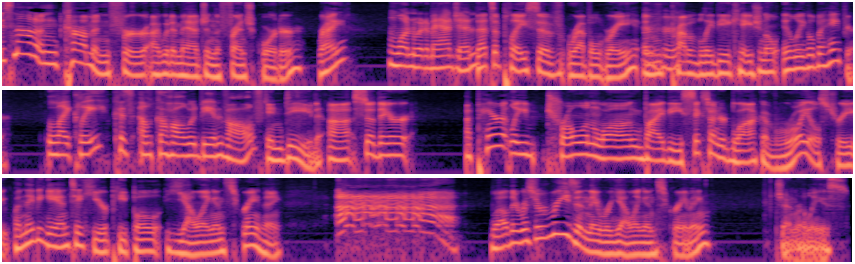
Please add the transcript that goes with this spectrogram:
is not uncommon for, I would imagine, the French Quarter, right? One would imagine. That's a place of revelry and probably the occasional illegal behavior. Likely, because alcohol would be involved. Indeed. Uh, so they're apparently trolling along by the 600 block of Royal Street when they began to hear people yelling and screaming. Ah! Well, there was a reason they were yelling and screaming. Generally, is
